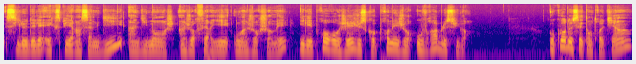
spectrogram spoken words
si le délai expire un samedi, un dimanche, un jour férié ou un jour chômé, il est prorogé jusqu'au premier jour ouvrable suivant. Au cours de cet entretien,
